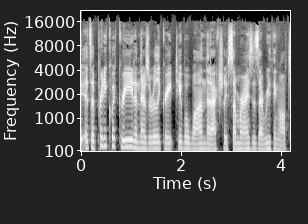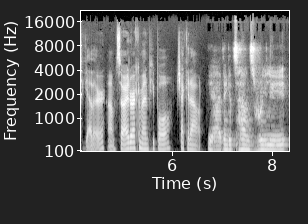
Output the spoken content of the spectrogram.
it's a pretty quick read and there's a really great table one that actually summarizes everything all together um, so i'd recommend people check it out Yeah, I think it sounds really,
